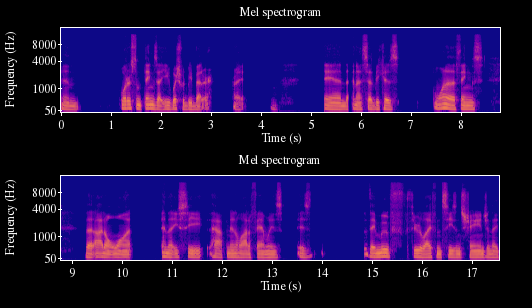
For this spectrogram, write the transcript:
and what are some things that you wish would be better? Right. Hmm. And, and I said, because one of the things that I don't want and that you see happen in a lot of families is they move through life and seasons change and they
